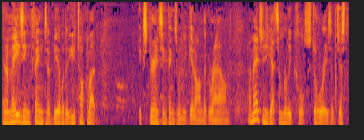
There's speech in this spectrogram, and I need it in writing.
an amazing thing to be able to. You talk about experiencing things when you get on the ground. I imagine you got some really cool stories of just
